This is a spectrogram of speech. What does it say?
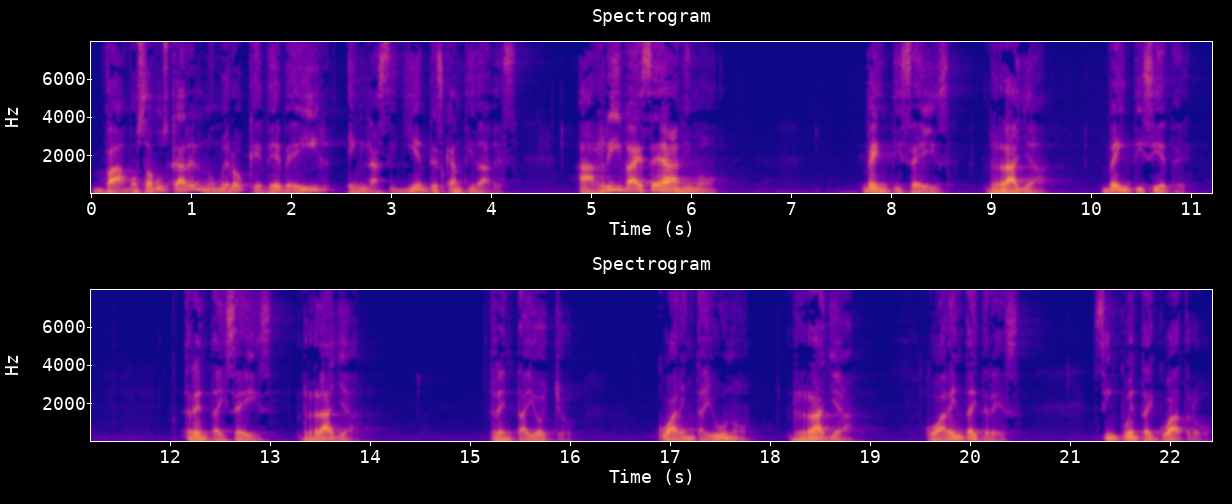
Vamos a buscar el número que debe ir en las siguientes cantidades. Arriba ese ánimo. 26, raya, 27. 36, raya, 38. 41, raya, 43. 54,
